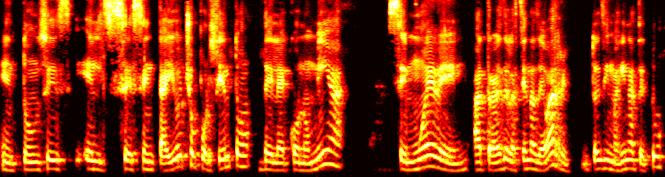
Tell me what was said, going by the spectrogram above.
Entonces, el 68% de la economía se mueve a través de las tiendas de barrio. Entonces, imagínate tú,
